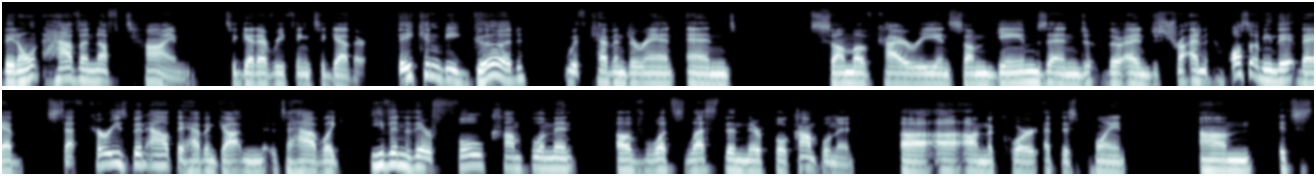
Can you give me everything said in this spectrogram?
they don't have enough time to get everything together. They can be good with Kevin Durant and some of Kyrie in some games and the and just try and also I mean they they have Seth Curry's been out. They haven't gotten to have like even their full complement of what's less than their full complement uh, uh, on the court at this point. Um, it's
